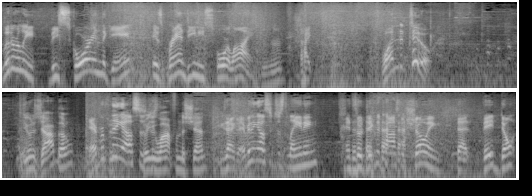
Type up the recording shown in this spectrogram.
literally the score in the game is Brandini's score line. Mm-hmm. Like one to two. Doing his job though. Everything else is what just, you want from the Shen. exactly. Everything else is just laning. And so Dignitas is showing that they don't.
